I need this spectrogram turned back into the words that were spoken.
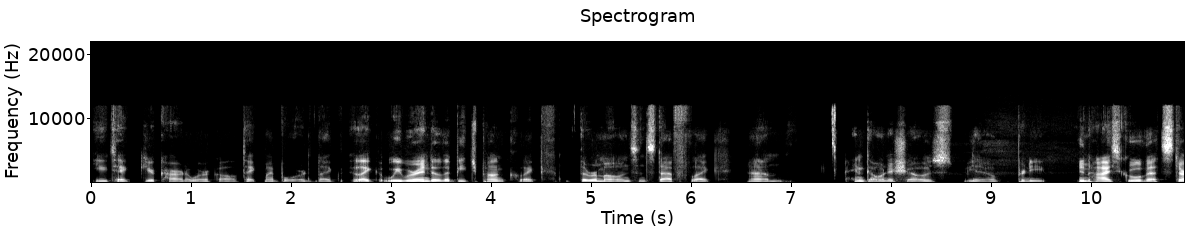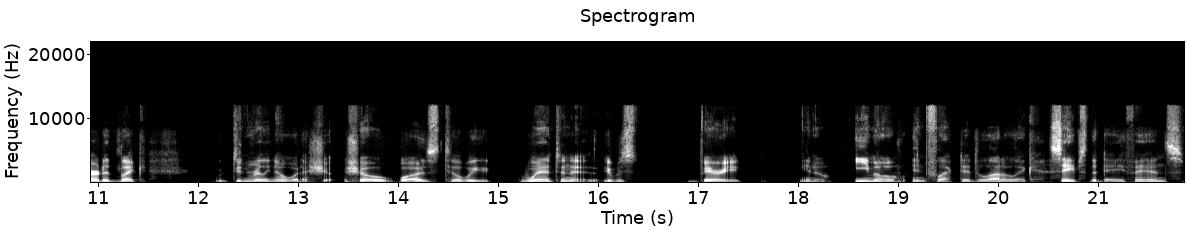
you take your car to work, I'll take my board. Like like we were into the beach punk, like the Ramones and stuff, like um and going to shows, you know, pretty in high school that started like we didn't really know what a sh- show was till we went and it, it was very, you know, emo inflected, a lot of like saves the day fans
